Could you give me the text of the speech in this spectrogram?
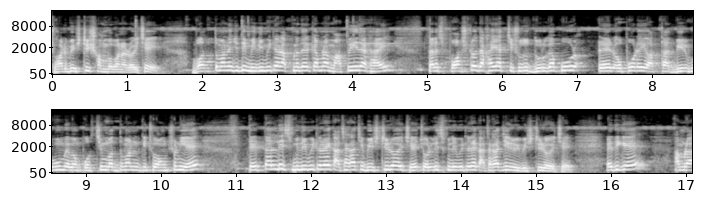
ঝড় বৃষ্টির সম্ভাবনা রয়েছে। বর্তমানে যদি মিলিমিটার আপনাদেরকে আমরা মাপিয়ে দেখাই, তাহলে স্পষ্ট দেখা যাচ্ছে শুধু দুর্গাপুরের ওপরেই অর্থাৎ বীরভূম এবং পশ্চিম বর্ধমান কিছু অংশ নিয়ে তেতাল্লিশ মিলিমিটারের কাছাকাছি বৃষ্টি রয়েছে, চল্লিশ মিলিমিটারের কাছাকাছি বৃষ্টি রয়েছে। এদিকে আমরা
